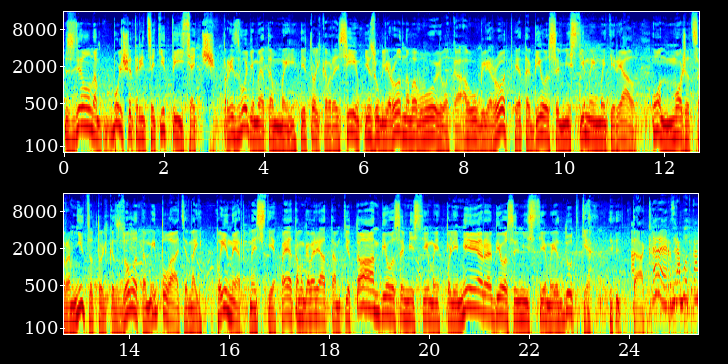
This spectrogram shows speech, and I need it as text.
сделано сделано больше 30 тысяч. Производим это мы, и только в России, из углеродного войлока. А углерод – это биосовместимый материал. Он может сравниться только с золотом и платиной по инертности. Поэтому говорят там титан биосовместимый, полимеры биосовместимые, дудки. Так. Вторая разработка?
